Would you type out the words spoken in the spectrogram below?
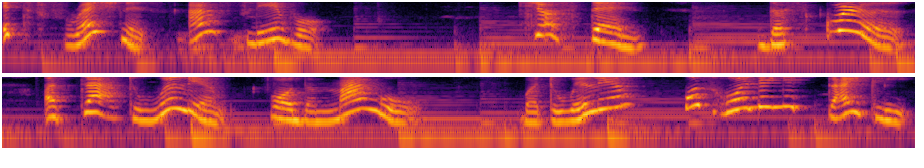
its freshness and flavor. Just then, the squirrel attacked William for the mango, but William was holding it tightly.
